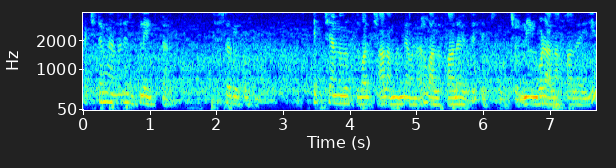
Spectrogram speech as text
ఖచ్చితంగా అన్నది రిప్లై ఇస్తారు సిస్టర్ల కోసం. టెక్ ఛానల్స్ వాళ్ళు చాలామంది ఉన్నారు వాళ్ళు ఫాలో అయితే తెలుసుకోవచ్చు. నేను కూడా అలా ఫాలో అయ్యి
